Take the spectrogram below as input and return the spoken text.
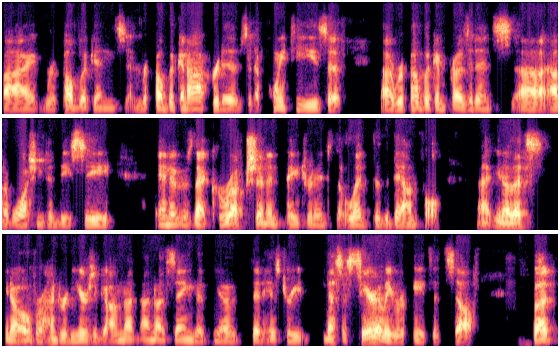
by Republicans and Republican operatives and appointees of uh, Republican presidents uh, out of Washington, D.C. And it was that corruption and patronage that led to the downfall. Uh, you know, that's you know over 100 years ago. I'm not I'm not saying that you know that history necessarily repeats itself, but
